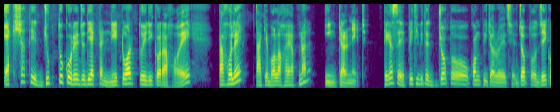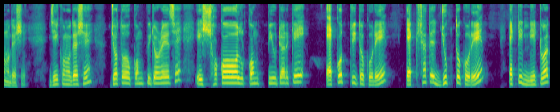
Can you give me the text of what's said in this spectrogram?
একসাথে যুক্ত করে যদি একটা নেটওয়ার্ক তৈরি করা হয়, তাহলে তাকে বলা হয় আপনার ইন্টারনেট। ঠিক আছে? পৃথিবীতে যত কম্পিউটার রয়েছে, যত যে কোনো দেশে যে কোনো দেশে যত কম্পিউটার রয়েছে, এই সকল কম্পিউটারকে একত্রিত করে, একসাথে যুক্ত করে একটি নেটওয়ার্ক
